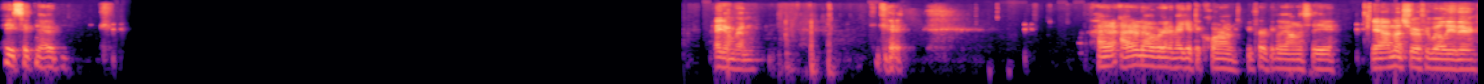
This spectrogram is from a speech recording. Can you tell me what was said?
Hey, SIG Node. How you doing, Brendan? Good. I, I don't know if we're going to make it to quorum, to be perfectly honest with you. Yeah, I'm not sure if we will either.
